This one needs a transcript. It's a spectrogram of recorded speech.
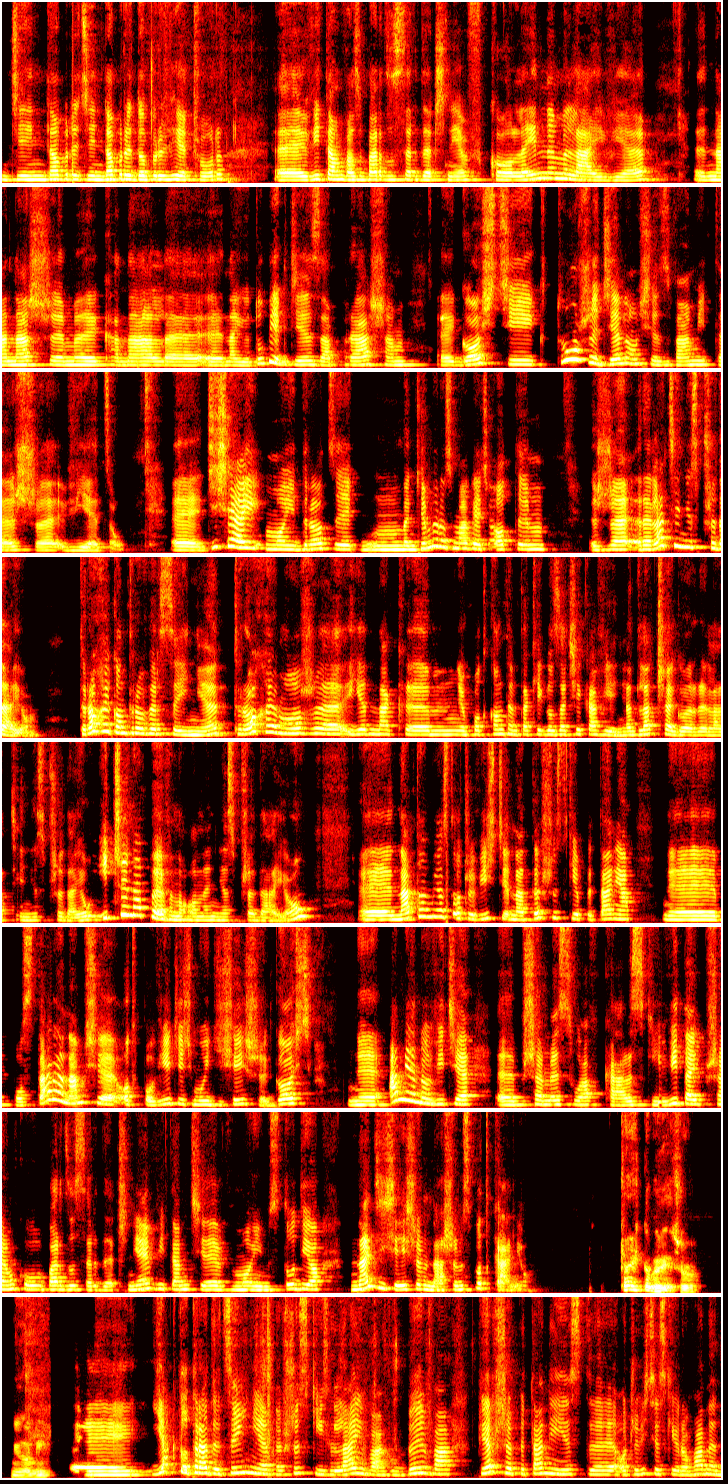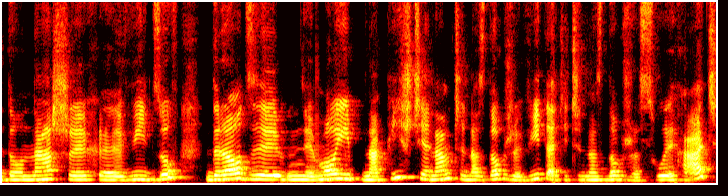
Dzień dobry, dzień dobry, dobry wieczór. E, witam Was bardzo serdecznie w kolejnym live na naszym kanale e, na YouTube, gdzie zapraszam e, gości, którzy dzielą się z Wami też wiedzą. Dzisiaj, moi drodzy, będziemy rozmawiać o tym, że relacje nie sprzedają. Trochę kontrowersyjnie, trochę może jednak pod kątem takiego zaciekawienia, dlaczego relacje nie sprzedają i czy na pewno one nie sprzedają. E, natomiast oczywiście na te wszystkie pytania e, postara nam się odpowiedzieć mój dzisiejszy gość, e, a mianowicie Przemysław Kalski. Witaj Przemku bardzo serdecznie. Witam Cię w moim studio na dzisiejszym naszym spotkaniu. Cześć, dobry wieczór. Miło mi. E, jak to tradycyjnie we wszystkich live'ach bywa, pierwsze pytanie jest e, oczywiście skierowane do naszych e, widzów. Drodzy moi, napiszcie nam, czy nas dobrze widać i czy nas dobrze słychać.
